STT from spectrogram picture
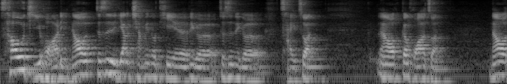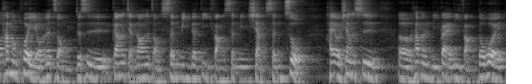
超级华丽，然后就是一样墙面都贴了那个就是那个彩砖，然后跟花砖，然后他们会有那种就是刚刚讲到那种神明的地方，神明像神座，还有像是呃他们礼拜的地方，都会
